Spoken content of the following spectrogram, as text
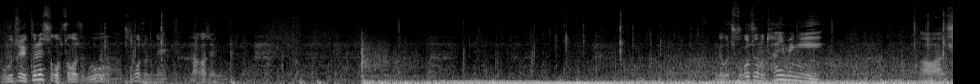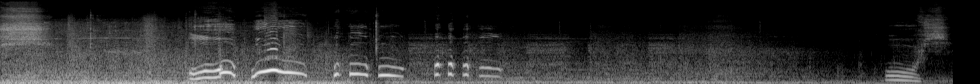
도저히 끊을 수가 없어가지고 죽어줬네 나가자 이거 근데 이거 죽어주는 타이밍이 아 씨 오! 오! 호호호! 호호호! 오씨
